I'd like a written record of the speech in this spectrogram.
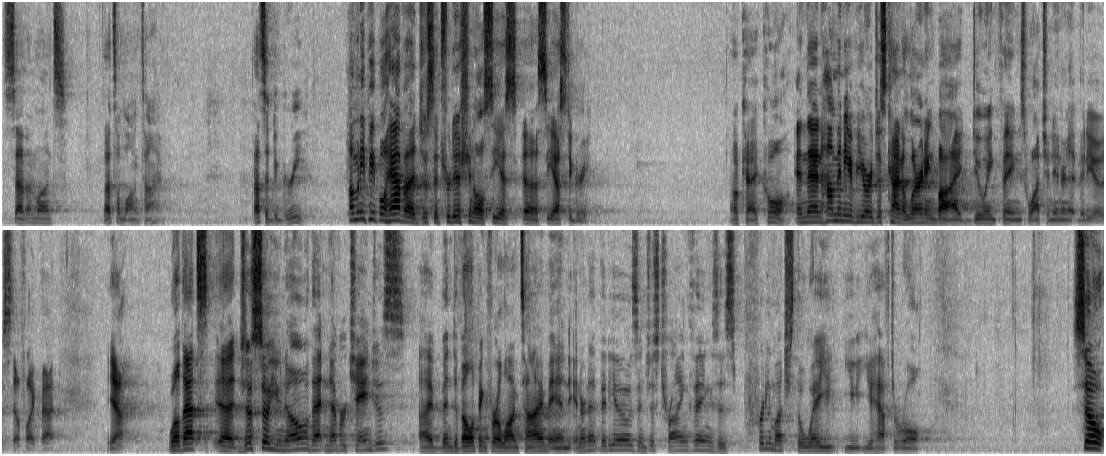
Seven months? That's a long time. That's a degree. How many people have a, just a traditional CS, uh, CS degree? Okay, cool. And then how many of you are just kind of learning by doing things, watching internet videos, stuff like that? Yeah. Well, that's, uh, just so you know, that never changes. I've been developing for a long time, and internet videos and just trying things is pretty much the way you, you, have to roll. So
